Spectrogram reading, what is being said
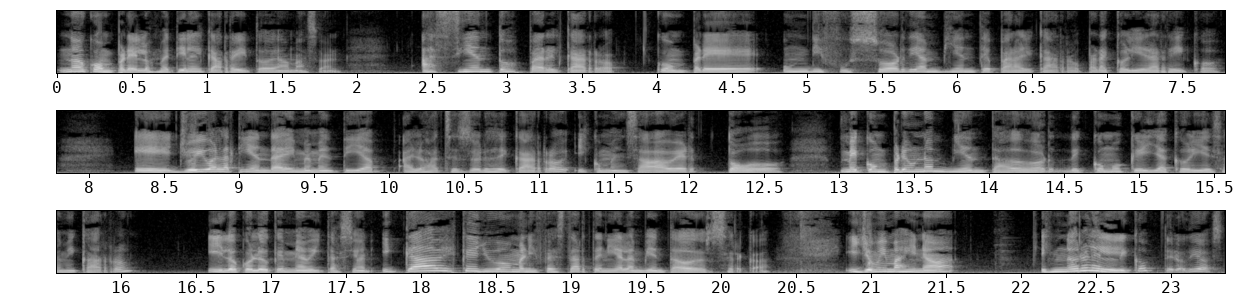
no compré, los metí en el carrito de Amazon. Asientos para el carro. Compré un difusor de ambiente para el carro, para que oliera rico. Eh, yo iba a la tienda y me metía a los accesorios de carro y comenzaba a ver todo. Me compré un ambientador de cómo quería que oliese mi carro y lo coloqué en mi habitación. Y cada vez que yo iba a manifestar tenía el ambientador cerca. Y yo me imaginaba, ignora el helicóptero, Dios.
